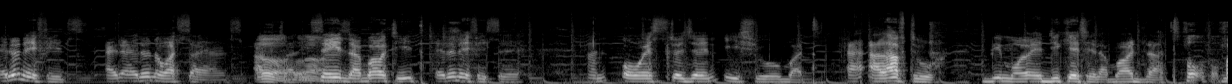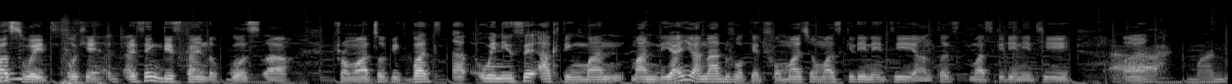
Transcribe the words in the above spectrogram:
I don't know if it's I, I don't know what science Oh, actually wow. says about it. I don't know if it's a, an estrogen issue, but I, I'll have to be more educated about that. First, wait. Okay, I I think this kind of goes uh, from our topic. But uh, when you say acting man manly, are you an advocate for macho masculinity and toxic masculinity? Ah, man.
